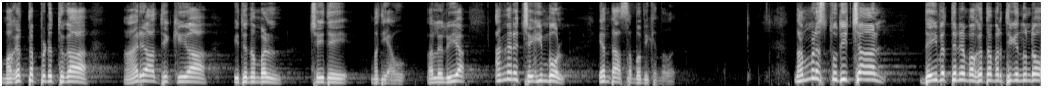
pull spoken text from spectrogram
മഹത്വപ്പെടുത്തുക ആരാധിക്കുക. ഇത് നമ്മൾ ചെയ്തേ മതിയാവൂ. അല്ലലുയ്യ അങ്ങനെ ചെയ്യുമ്പോൾ എന്താ സംഭവിക്കുന്നത്? നമ്മൾ സ്തുതിച്ചാൽ ദൈവത്തിന്റെ മഹത്വം വർദ്ധിക്കുന്നുണ്ടോ?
